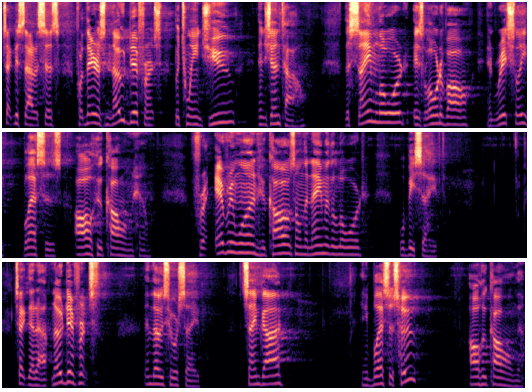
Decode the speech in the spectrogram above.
Check this out. It says, For there is no difference between Jew and Gentile. The same Lord is Lord of all and richly blesses all who call on him. For everyone who calls on the name of the Lord will be saved. Check that out. No difference in those who are saved. Same God. And He blesses who? All who call on them.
